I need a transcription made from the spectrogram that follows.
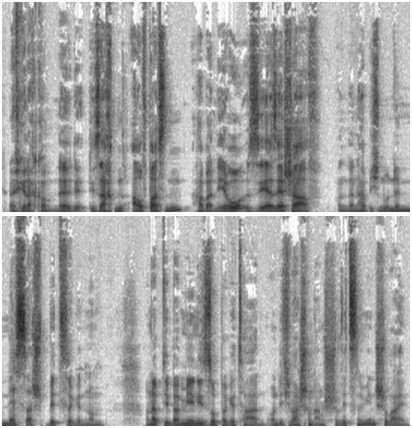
Da habe ich gedacht, komm, ne, die, die sagten, aufpassen, Habanero, sehr, sehr scharf. Und dann habe ich nur eine Messerspitze genommen und habe die bei mir in die Suppe getan. Und ich war schon am Schwitzen wie ein Schwein.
